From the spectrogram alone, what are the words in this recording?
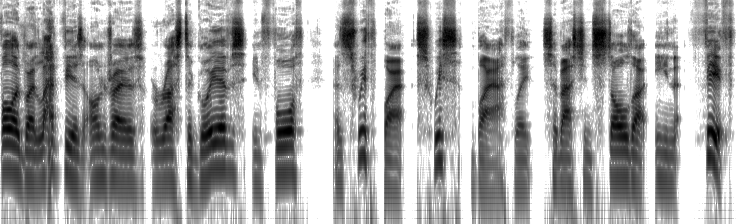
followed by Latvia's Andreas Rastogujevics in fourth, and Swiss, biathlete Sebastian Stalder in fifth.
